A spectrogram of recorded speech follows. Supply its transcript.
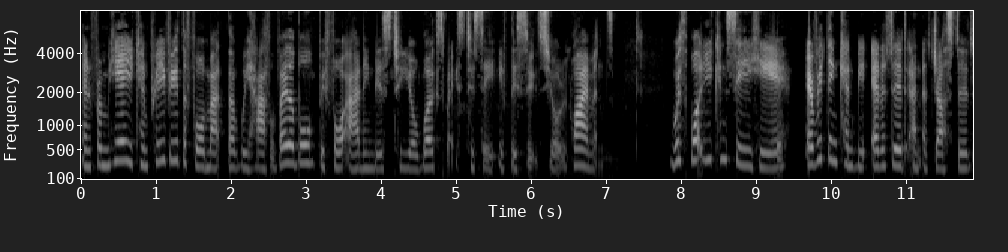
And from here, you can preview the format that we have available before adding this to your workspace to see if this suits your requirements. With what you can see here, Everything can be edited and adjusted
